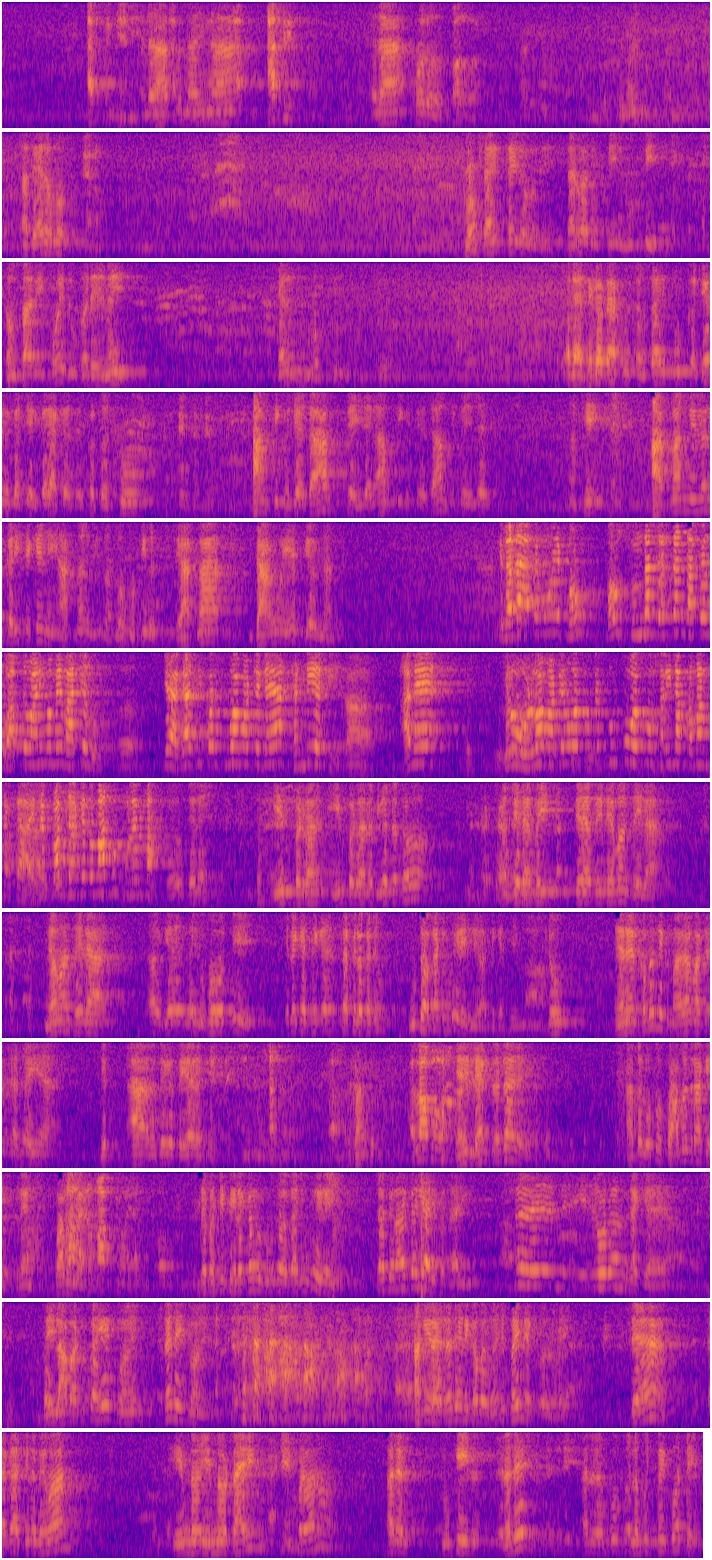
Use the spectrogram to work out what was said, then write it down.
અને આત્મજ્ઞાની ના આશ્રિત અને આ આ બેનો ભોગ તેનો. ભોગ થઈ જવો જોઈએ. સર્વ દુઃખથી મુક્તિ. સંસારી કોઈ દુઃખ અડે નહીં. મુક્તિ. અને જગત આખું સંસારી દુઃખ કચેડ કચેડ કર્યા કરે તો સસ્તું. આમથી તો આમથી જાય આમથી તો આમથી જાય. આત્માનું વિવરણ કરી શકે નહીં. આત્માનું વિવરણ બહુ મોટી વસ્તુ છે. આત્મા જાણવું એ જ કેવું જ્ઞાન. દાદા આપણે બહુ એક બહુ બહુ સુંદર દ્રષ્ટાંત આપેલું. આપતવાણીમાં મેં વાંચેલું. કે અગાસી પર સુવા માટે ગયા ઠંડી હતી. હા. અને પેલું ઓઢવા માટેનું હતું કે ટૂંકું હતું શરીરના પ્રમાણ કરતા. એટલે પગ ઢાકે તો માથું ફૂલે ને એવું છે ને? ઈમ પડવા એમ પડવાનો દિવસ હતો. તેરા ભાઈ તેરા ભાઈ મહેમાન થયેલા. મહેમાન થયેલા. ઘેર લઈ ઊભો હતી. એટલે કે છે કે પેલો કહે હું તો અગાડી ઊભી રહી વાત કે છે. શું એને ખબર નહીં કે મારા માટે અહીંયા આ રજોઈઓ તૈયાર બહુ. એની લેન્થ વધારે. આ તો લોકો કોમન રાખે લેન્થ કોમન હા, રાખે પછી પેલે કહ્યું હું તો અગાડી ઊભી રહી ભાઈ લાંબા ટૂંકા એ જોણે હૃદય જોણે. આખી હૃદયની ખબર હોય ને ભાઈ ને ખબર હોય. અગાસી નો મહેમાન એમનો એમનો ટાઈમ પડવાનો. અને ટૂંકી હૃદય અને લંબુ લંબુભાઈ પોતે.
